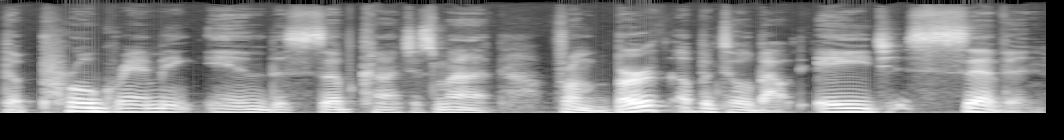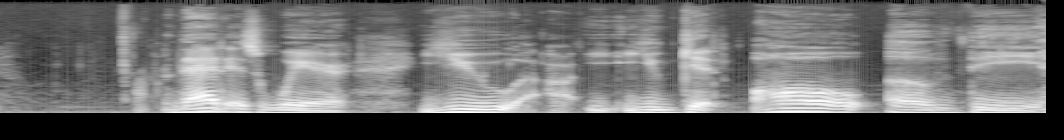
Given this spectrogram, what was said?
The programming in the subconscious mind from birth up until about age seven. That is where you are, you get all of the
